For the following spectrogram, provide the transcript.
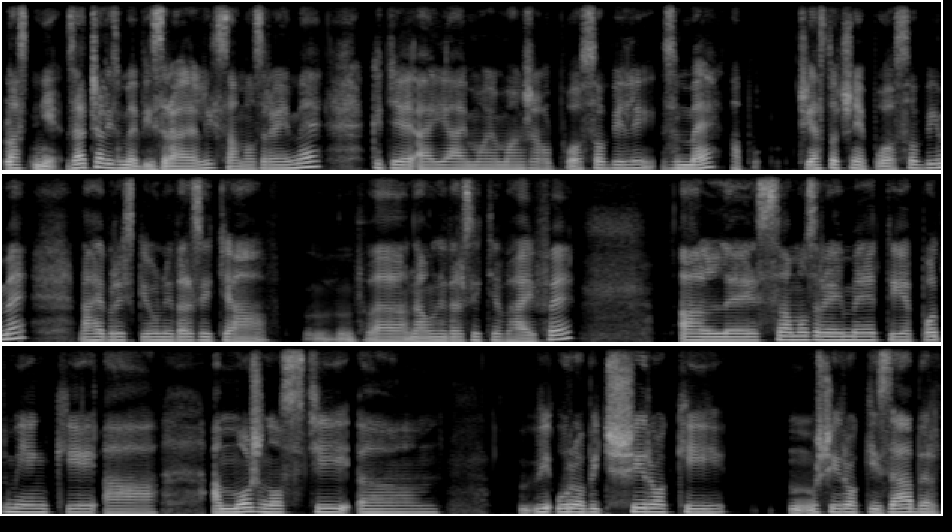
vlastne nie, začali sme v Izraeli samozrejme, kde aj ja, aj môj manžel pôsobili, sme a čiastočne pôsobíme na Hebrejskej univerzite a v, na univerzite v Haife. Ale samozrejme tie podmienky a, a možnosti um, urobiť široký, široký záber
